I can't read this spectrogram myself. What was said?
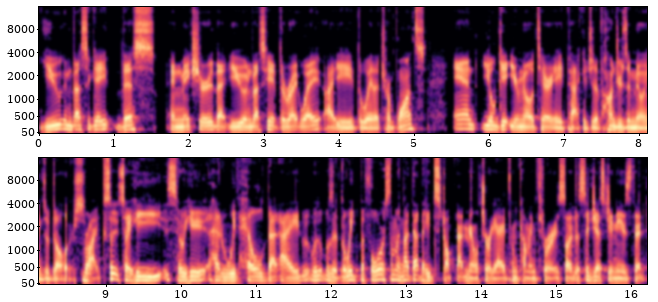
You investigate this and make sure that you investigate the right way, i.e., the way that Trump wants, and you'll get your military aid package of hundreds of millions of dollars. Right. So, so he so he had withheld that aid. Was it the week before or something like that? That he'd stopped that military aid from coming through. So the suggestion is that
